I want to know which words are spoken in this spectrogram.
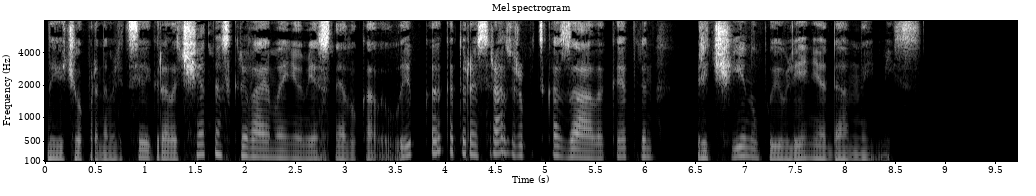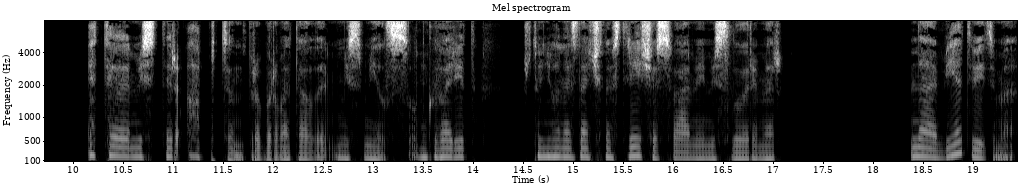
На ее чопорном лице играла тщетно скрываемая неуместная лукавая улыбка, которая сразу же подсказала Кэтрин, причину появления данной мисс. «Это мистер Аптон», — пробормотала мисс Милс. «Он говорит, что у него назначена встреча с вами, мисс Лоример». «На обед, видимо?»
